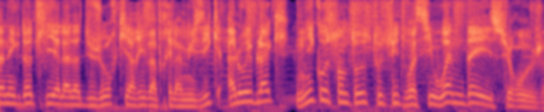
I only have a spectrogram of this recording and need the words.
anecdotes liées à la date du jour qui arrive après la musique. Allo et Black, Nico Santos. Tout de suite, voici One Day sur Rouge.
